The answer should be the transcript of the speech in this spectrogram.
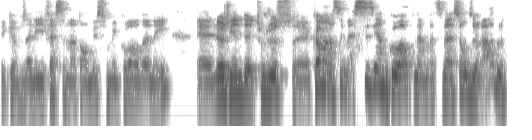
et que vous allez facilement tomber sur mes coordonnées. Euh, là, je viens de tout juste commencer ma sixième cohorte, la motivation durable.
